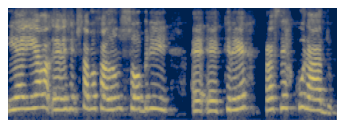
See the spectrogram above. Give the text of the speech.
e aí ela, a gente estava falando sobre é, é, crer para ser curado.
